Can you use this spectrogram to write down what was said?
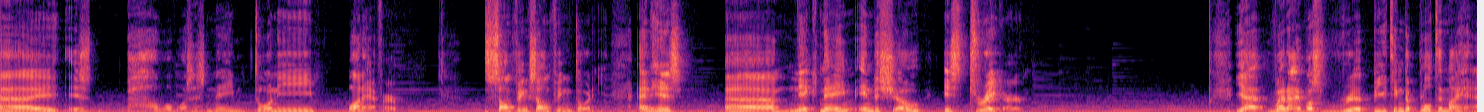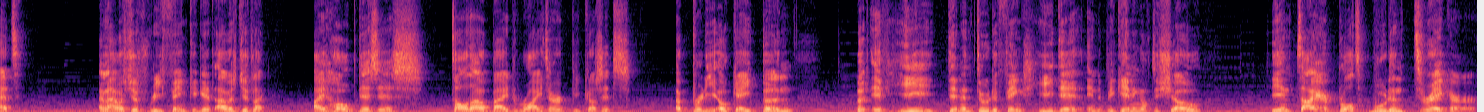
uh, is oh, what was his name? Donnie, whatever, something something Donnie, and his um, nickname in the show is Trigger. Yeah, when I was repeating the plot in my head, and I was just rethinking it, I was just like, I hope this is thought out by the writer because it's a pretty okay pun. But if he didn't do the things he did in the beginning of the show, the entire plot wouldn't trigger.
